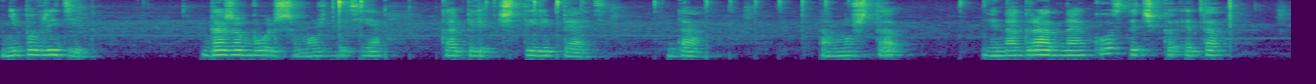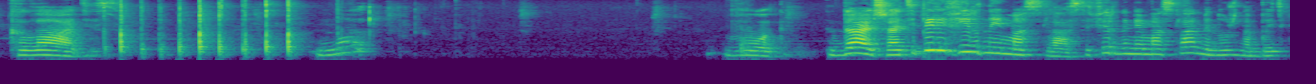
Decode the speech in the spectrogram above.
не повредит. Даже больше, может быть, я капелек 4-5. Да, потому что виноградная косточка – это кладезь. Но вот. Дальше. А теперь эфирные масла. С эфирными маслами нужно быть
